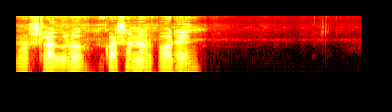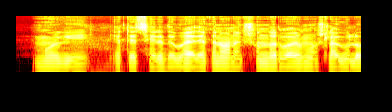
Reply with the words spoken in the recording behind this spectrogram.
মশলাগুলো কষানোর পরে মুরগি এতে ছেড়ে দেবো। দেখেন অনেক সুন্দরভাবে মশলাগুলো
